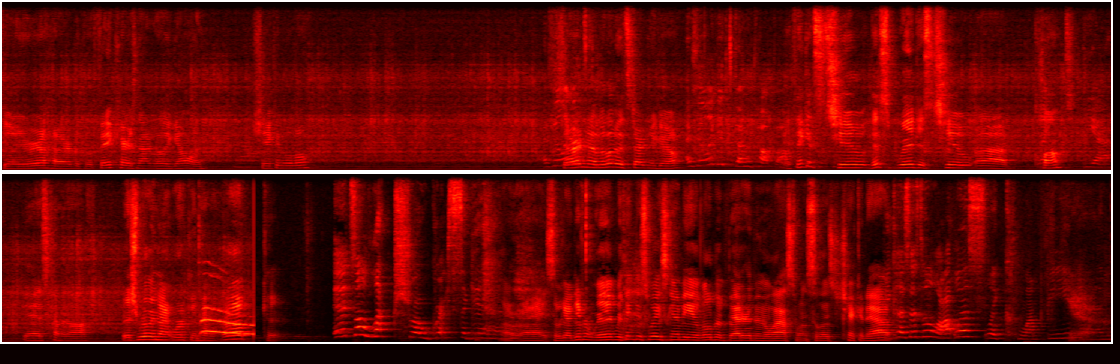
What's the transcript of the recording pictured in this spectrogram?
the Feel your real hair, but the fake hair is not really going. No. Shake it a little. Feel like Starting a little bit, starting to go. I feel like it's gonna pop off. I think it's too. This wig is too uh, clumped. Yeah. Yeah, it's coming off. But it's really not working. Huh? Oh. Okay. It's electro grace again. All right, so we got a different wig. We think this wig's gonna be a little bit better than the last one, so let's check it out. Because it's a lot less like clumpy Yeah. and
